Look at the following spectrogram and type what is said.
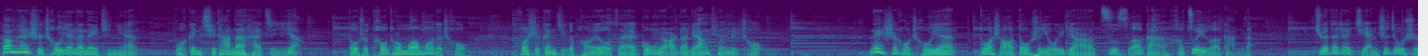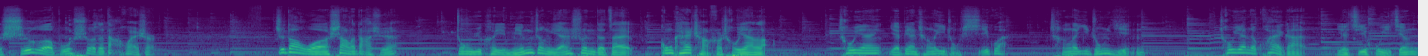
刚开始抽烟的那几年，我跟其他男孩子一样，都是偷偷摸摸的抽。或是跟几个朋友在公园的凉亭里抽，那时候抽烟多少都是有一点自责感和罪恶感的，觉得这简直就是十恶不赦的大坏事儿。直到我上了大学，终于可以名正言顺的在公开场合抽烟了，抽烟也变成了一种习惯，成了一种瘾，抽烟的快感也几乎已经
